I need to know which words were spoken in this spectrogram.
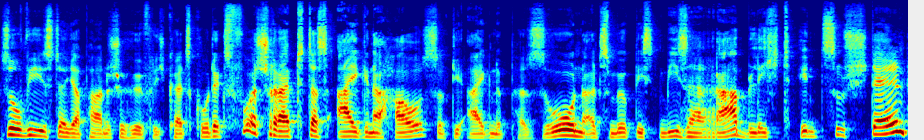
so wie es der japanische Höflichkeitskodex vorschreibt, das eigene Haus und die eigene Person als möglichst miserablicht hinzustellen,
